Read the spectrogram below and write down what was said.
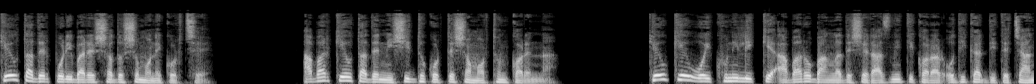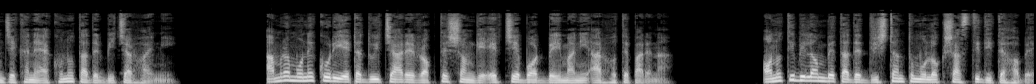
কেউ তাদের পরিবারের সদস্য মনে করছে। আবার কেউ তাদের নিষিদ্ধ করতে সমর্থন করেন না। কেউ কেউ ওই খুনি লীগকে আবারও বাংলাদেশে রাজনীতি করার অধিকার দিতে চান যেখানে এখনও তাদের বিচার হয়নি। আমরা মনে করি এটা দুই চারের রক্তের সঙ্গে এর চেয়ে বড় বেইমানি আর হতে পারে না। অনতিবিলম্বে তাদের দৃষ্টান্তমূলক শাস্তি দিতে হবে।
